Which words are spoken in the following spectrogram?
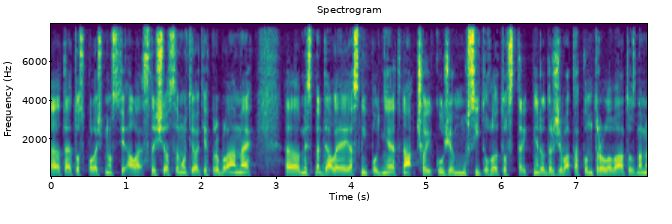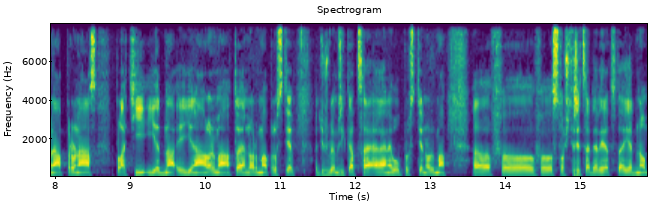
eh, této společnosti, ale slyšel jsem o těch, těch problémech. Eh, my jsme dali jasný podnět na Čojku, že musí tohleto striktně dodržovat a kontrolovat. To znamená, pro nás platí jedna jediná norma. A to je norma prostě, ať už budeme říkat CE nebo prostě norma v, v 149, to je jedno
